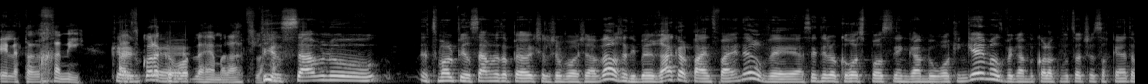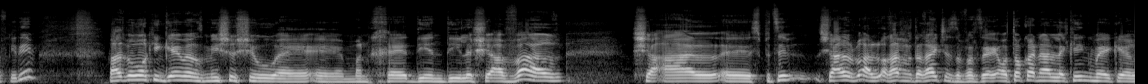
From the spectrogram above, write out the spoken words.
אלא טרחני. כן, אז כל אה, הכבוד להם על ההצלחה. פרסמנו, אתמול פרסמנו את הפרק של שבוע שעבר שדיבר רק על Pathfinder ועשיתי לו cross posting גם ב Working Gamers וגם בכל הקבוצות של שחקני תפקידים. ואז ב Working Gamers מישהו שהוא אה, אה, מנחה D&D לשעבר שאל אה, ספציפ... שאל על Wrath of the Righteous אבל זה אותו כנ"ל ל Kingmaker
